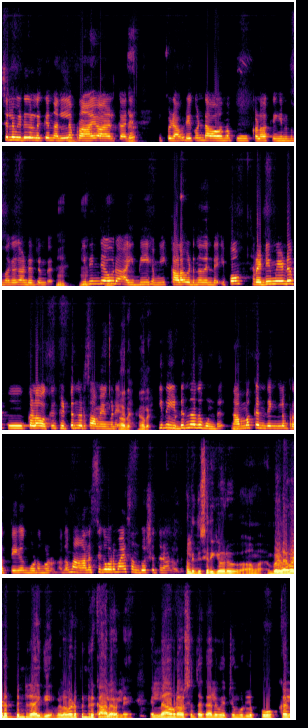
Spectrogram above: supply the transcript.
ചില വീടുകളിലൊക്കെ നല്ല പ്രായ ആൾക്കാര് ഇപ്പോഴും അവരെ കൊണ്ടാവുന്ന പൂക്കളൊക്കെ ഇങ്ങനെ ഇടുന്നൊക്കെ കണ്ടിട്ടുണ്ട്. ഇതിന്റെ ഒരു ഐതിഹ്യം ഈ കളം ഇടുന്നതിന്റെ ഇപ്പം റെഡിമെയ്ഡ് പൂക്കളോ ഒക്കെ കിട്ടുന്ന ഒരു സമയം അതെ ഇത് ഇടുന്നത് കൊണ്ട് നമുക്ക് എന്തെങ്കിലും പ്രത്യേക ഗുണങ്ങളുണ്ടോ? അത് മാനസികപരമായ സന്തോഷത്തിനാണ് അല്ല ഇത് ശരിക്കും ഒരു വിളവെടുപ്പിന്റെ ഒരു ഐതിഹ്യം വിളവെടുപ്പിന്റെ ഒരു കാലമല്ലേ? എല്ലാ പ്രാവശ്യത്തെക്കാളും ഏറ്റവും കൂടുതൽ പൂക്കൾ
